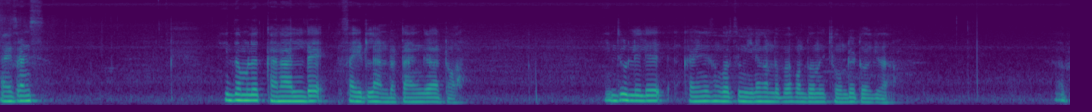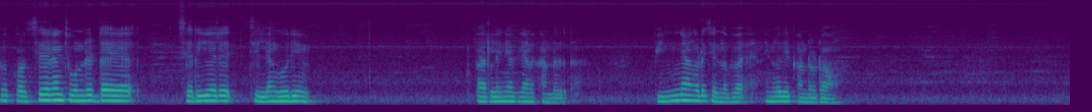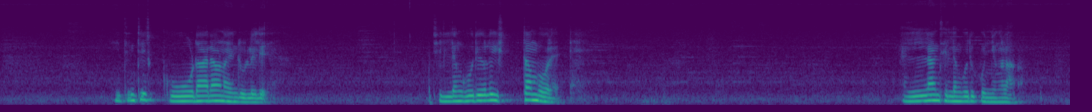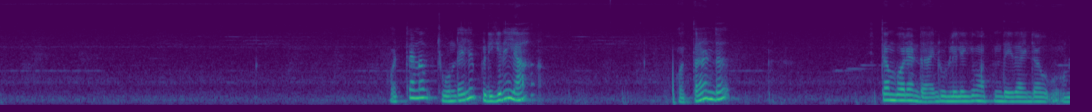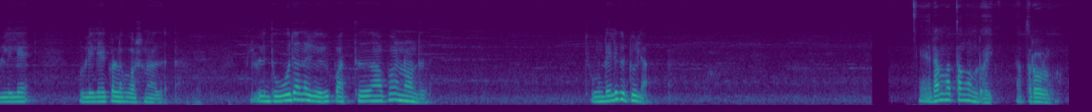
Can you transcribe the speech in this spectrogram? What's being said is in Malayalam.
ഹായ് ഫ്രണ്ട്സ് ഇത് നമ്മൾ കനാലിന്റെ സൈഡിലാണ് ടാങ്ക് കേട്ടോ ഇതിന്റെ ഉള്ളിൽ കഴിഞ്ഞ ദിവസം കുറച്ച് മീനെ കണ്ടപ്പോൾ കൊണ്ടുവന്ന് ചൂണ്ടയിട്ട് നോക്കിയതാണ് അപ്പോൾ കുറച്ച് നേരം ചൂണ്ടയിട്ട് ചെറിയൊരു ചില്ലങ്കൂരിയും പരലിനെയൊക്കെയാണ് കണ്ടത്. പിന്നെ അങ്ങോട്ട് ചെന്നപ്പോൾ നിങ്ങളത് കണ്ടോട്ടോ? ഇതിന്റെ ഒരു കൂടാരമാണ് അതിന്റെ ഉള്ളിൽ ചില്ലങ്കൂരികൾ ഇഷ്ടം പോലെ. എല്ലാം ചില്ലങ്കൂരി കുഞ്ഞുങ്ങളാണ് ഒറ്റണം ചൂണ്ടയിൽ പിടിക്കണില്ല. കൊത്തണുണ്ട് ഇഷ്ടം പോലെ ഉണ്ട്. അതിന്റെ ഉള്ളിലേക്ക് മൊത്തം ചെയ്ത് അതിന്റെ ഉള്ളിലെ ഉള്ളിലേക്കുള്ള പോഷണം അത്. ദൂരം ഒരു പത്ത് നാൽപ്പത് എണ്ണം ഉണ്ട്. ചൂണ്ടയിൽ കിട്ടൂല. നേരം മൊത്തം കൊണ്ടുപോയി. അത്രേ ഉള്ളൂ.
